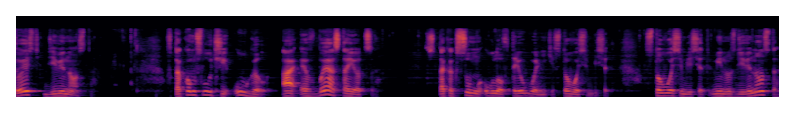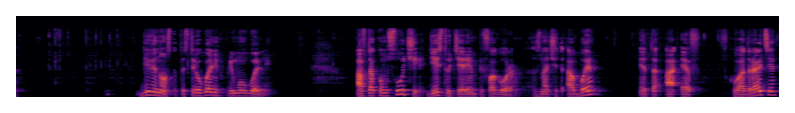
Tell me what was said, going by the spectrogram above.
то есть 90. В таком случае угол АФБ остается, так как сумма углов в треугольнике 180. 180 минус 90, 90, то есть треугольник прямоугольный. А в таком случае действует теорема Пифагора. Значит, АБ это АФ в квадрате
